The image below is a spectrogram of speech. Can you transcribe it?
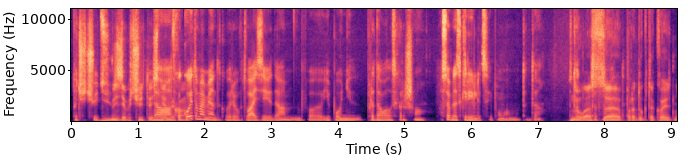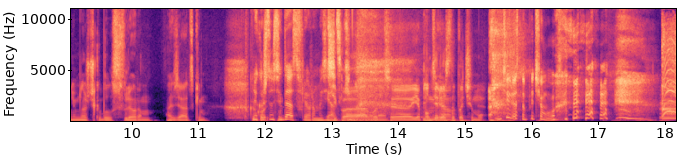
по чуть-чуть. Везде по чуть-чуть, то есть да, в какой-то момент, говорю, вот в Азии, да, в Японии продавалось хорошо. Особенно с кириллицей, по-моему, тогда. Ну, у вас э, продукт такой немножечко был с флером азиатским. Мне кажется, он всегда с флером азиатским. Типа, Да, вот э, я помню... Интересно, почему? Интересно, почему?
